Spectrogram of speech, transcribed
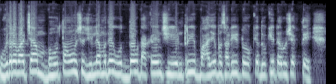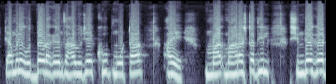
विदर्भाच्या बहुतांश जिल्ह्यामध्ये उद्धव ठाकरेंची एंट्री भाजपसाठी डोकेदुखी ठरू शकते. त्यामुळे उद्धव ठाकरेंचा हा विजय खूप मोठा आहे. मा- महाराष्ट्रातील शिंदे गट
